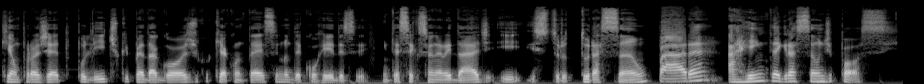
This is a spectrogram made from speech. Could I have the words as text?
que é um projeto político e pedagógico que acontece no decorrer dessa interseccionalidade e estruturação para a reintegração de posse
